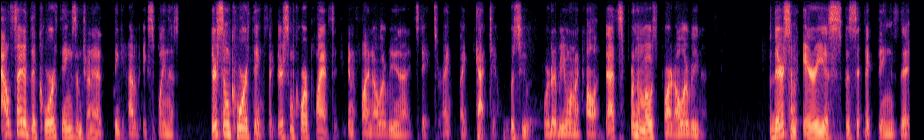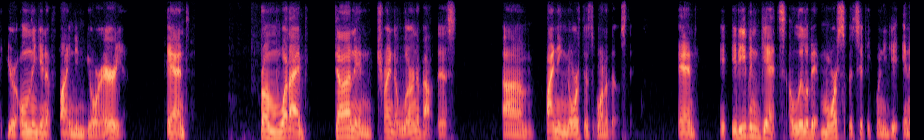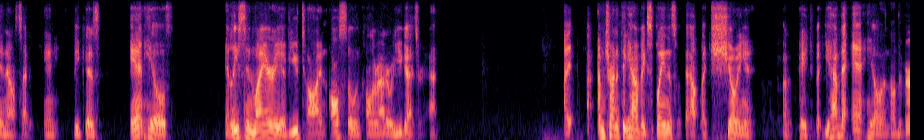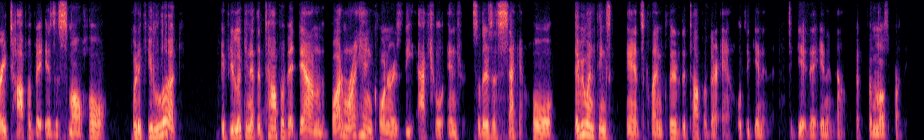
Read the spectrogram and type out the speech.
outside of the core things, I'm trying to think how to explain this. there's some core things like there's some core plants that you're going to find all over the United States, right? Like cattail, pussy, whatever you want to call it. That's for the most part all over the United States. But there's some area specific things that you're only going to find in your area. And from what I've done in trying to learn about this, um, finding north is one of those things. And it, it even gets a little bit more specific when you get in and outside of canyons because ant hills at least in my area of Utah and also in Colorado where you guys are at. I I'm trying to think how to explain this without like showing it on a page. But you have the ant hill, and on the very top of it is a small hole. But if you look, if you're looking at the top of it down, on the bottom right hand corner is the actual entrance. So there's a second hole. Everyone thinks ants climb clear to the top of their ant hole to get in to get in and out. But for the most part,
